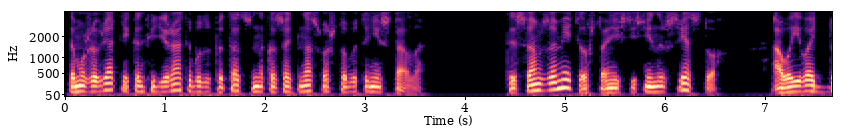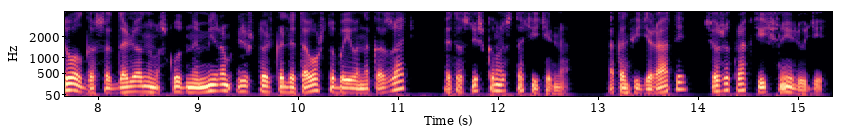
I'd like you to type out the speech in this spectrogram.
К тому же вряд ли конфедераты будут пытаться наказать нас во что бы то ни стало. Ты сам заметил, что они стеснены в средствах, а воевать долго с отдаленным скудным миром лишь только для того, чтобы его наказать, это слишком расточительно, а конфедераты все же практичные люди».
